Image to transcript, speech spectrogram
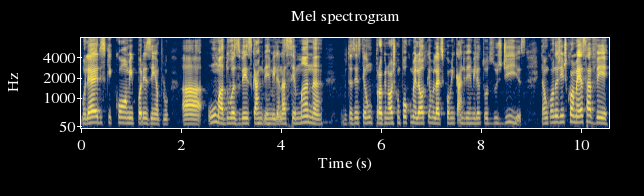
Mulheres que comem, por exemplo, uma a duas vezes carne vermelha na semana muitas vezes tem um prognóstico um pouco melhor do que mulheres que comem carne vermelha todos os dias. Então, quando a gente começa a ver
